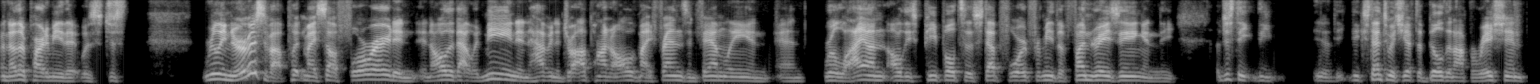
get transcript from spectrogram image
another part of me that was just really nervous about putting myself forward and, and all that that would mean and having to draw upon all of my friends and family and and rely on all these people to step forward for me the fundraising and the just the the you know the, the extent to which you have to build an operation.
